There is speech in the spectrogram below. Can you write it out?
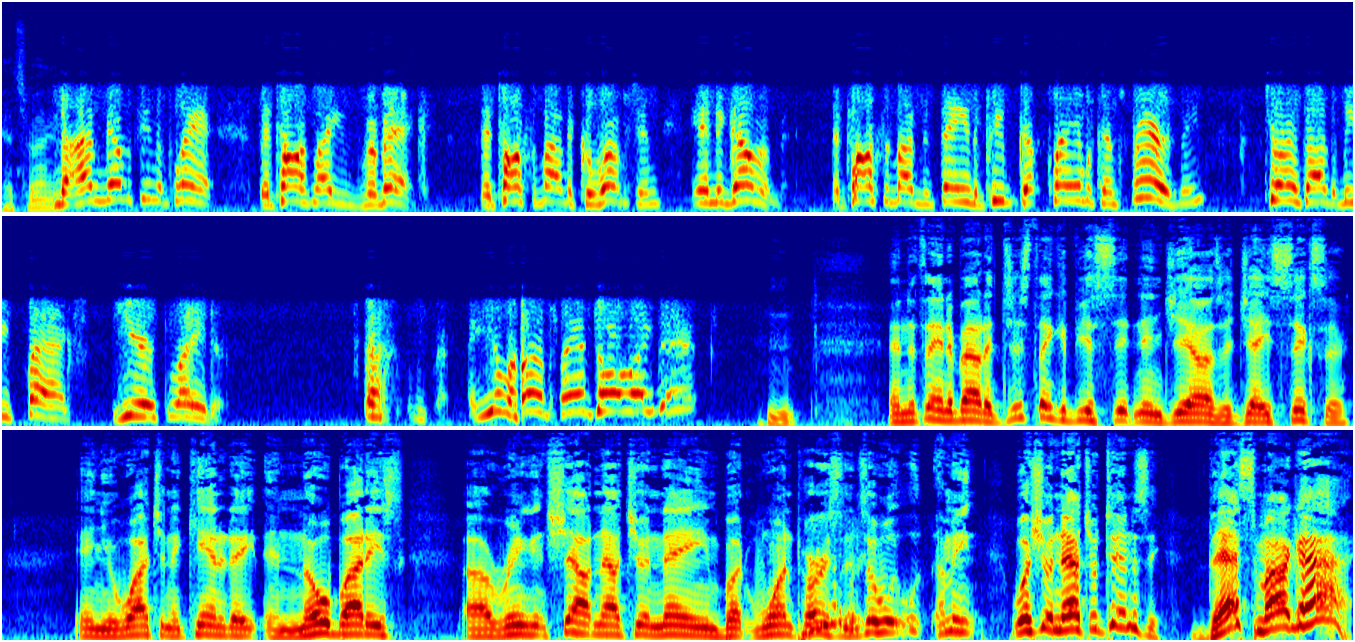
That's right. No, I've never seen a plant that talks like Vivek. That talks about the corruption in the government. That talks about the things that people claim a conspiracy turns out to be facts years later. you ever heard a plant talk like that? Hmm. And the thing about it, just think if you're sitting in jail as a J6er and you're watching a candidate and nobody's uh, ringing, shouting out your name but one person. So, I mean, what's your natural tendency? That's my guy.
